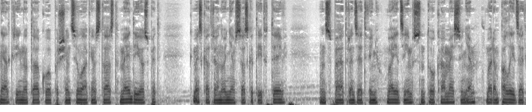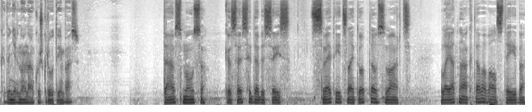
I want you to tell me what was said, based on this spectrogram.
neatkarīgi no tā, ko par šiem cilvēkiem stāsta mēdījos, bet ka mēs katrā no viņiem saskatītu tevi un spētu redzēt viņu vajadzības un to, kā mēs viņiem varam palīdzēt, kad viņi ir nonākuši grūtībās. Tēvs mūsu! kas esi debesīs, svētīts lai top tavs vārds, lai atnāk tava valstība,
